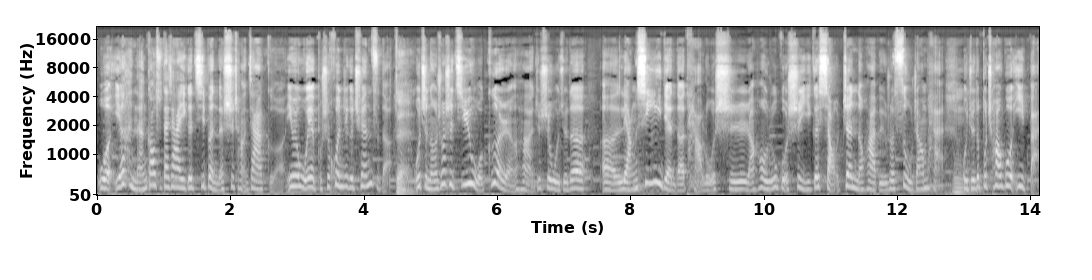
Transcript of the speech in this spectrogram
我也很难告诉大家一个基本的市场价格，因为我也不是混这个圈子的。对，我只能说是基于我个人哈，就是我觉得呃良心一点的塔罗师，然后如果是一个小镇的话，比如说四五张牌，我觉得不超过一百。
